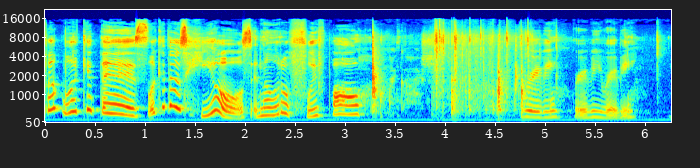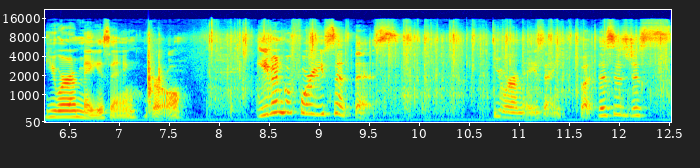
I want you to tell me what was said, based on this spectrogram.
But look at this. Look at those heels and the little floof ball. Oh my gosh. Ruby, Ruby, Ruby. You are amazing, girl even before you sent this, you were amazing. But this is just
